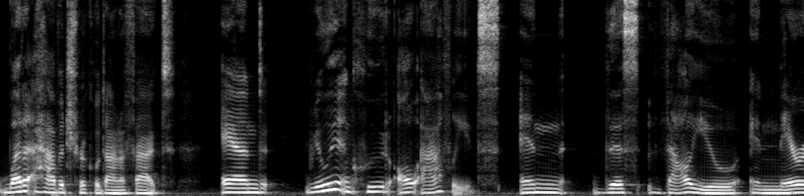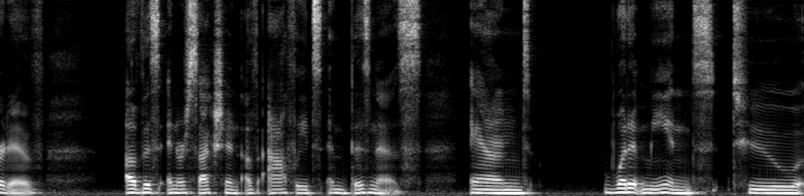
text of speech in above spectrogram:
let it have a trickle down effect, and really include all athletes in this value and narrative of this intersection of athletes and business and what it means to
